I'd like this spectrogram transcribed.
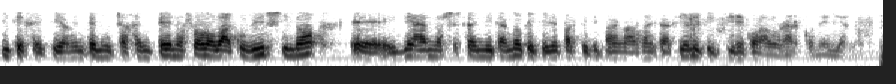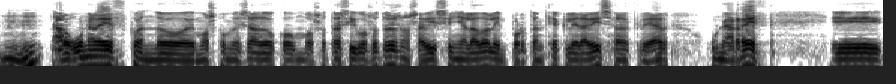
y que efectivamente mucha gente no solo va a acudir, sino eh, ya nos está indicando que quiere participar en la organización y que quiere colaborar con ella. Alguna vez cuando hemos conversado con vosotras y vosotros nos habéis señalado la importancia que le dabais a crear una red. Eh,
